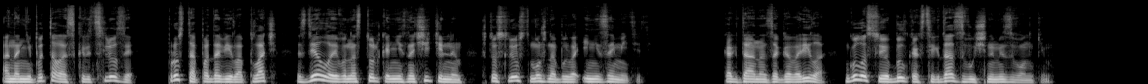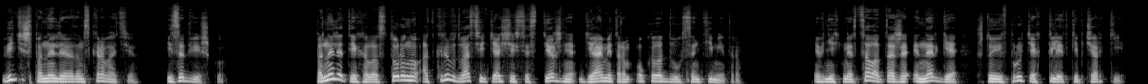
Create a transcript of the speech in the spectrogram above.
Она не пыталась скрыть слезы, Просто подавила плач, сделала его настолько незначительным, что слез можно было и не заметить. Когда она заговорила, голос ее был, как всегда, звучным и звонким. «Видишь панель рядом с кроватью? И задвижку?» Панель отъехала в сторону, открыв два светящихся стержня диаметром около двух сантиметров. В них мерцала та же энергия, что и в прутьях клетки пчарки.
